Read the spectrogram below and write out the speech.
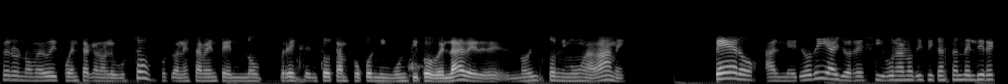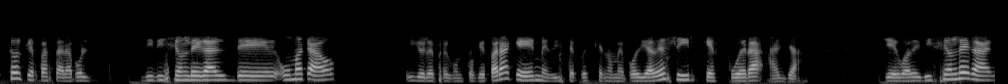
pero no me doy cuenta que no le gustó, porque honestamente no presentó tampoco ningún tipo, ¿verdad? De, de- no hizo ningún adame. Pero al mediodía yo recibo una notificación del director que pasara por división legal de Humacao y yo le pregunto que para qué, me dice pues que no me podía decir que fuera allá. Llego a división legal,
